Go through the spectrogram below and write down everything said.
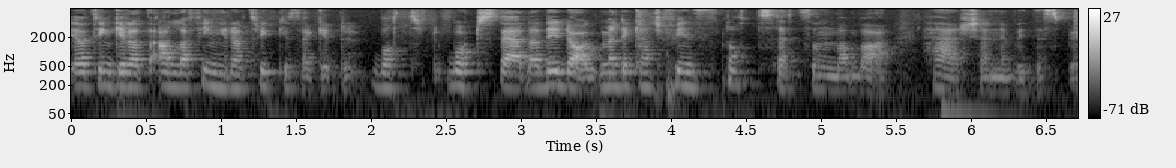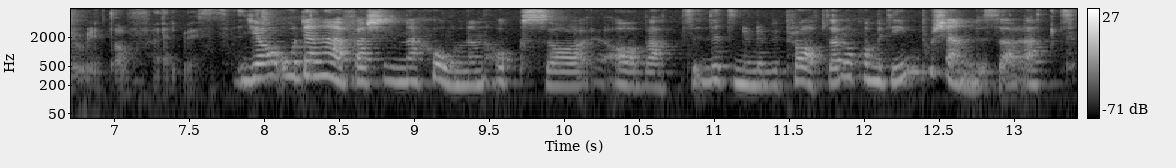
jag tänker att alla fingeravtryck är säkert bort, bortstädade idag men det kanske finns något sätt som man bara, här känner vi the spirit of Elvis. Ja, och den här fascinationen också av att, lite nu när vi pratar och kommit in på kändisar, att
